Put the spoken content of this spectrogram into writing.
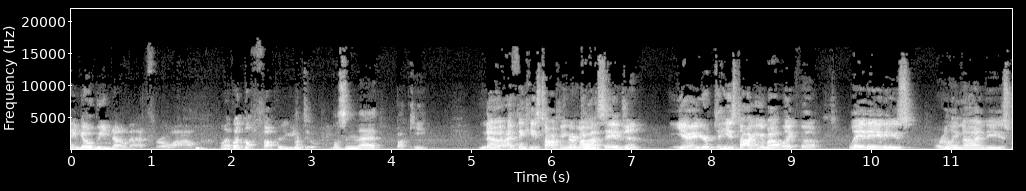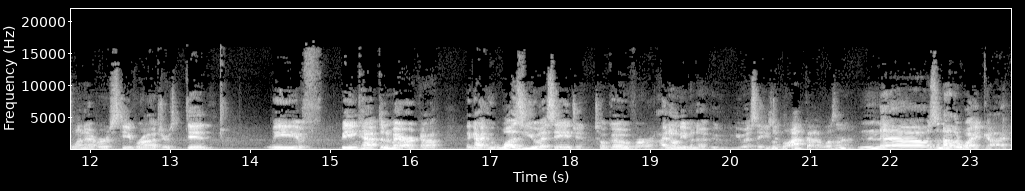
and go be nomad for a while. I'm like, what the fuck are you doing? Wasn't that Bucky? No, I think he's talking Or about U.S. agent? Yeah, you're he's talking about like the late '80s, early '90s, whenever Steve Rogers did leave being Captain America. The guy who was U.S. agent took over. I don't even know who U.S. He was a agent. black guy, wasn't it? No, it was another white guy.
